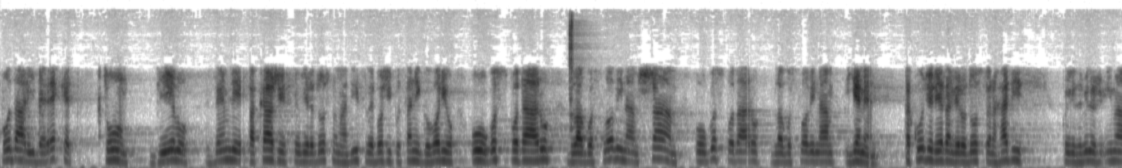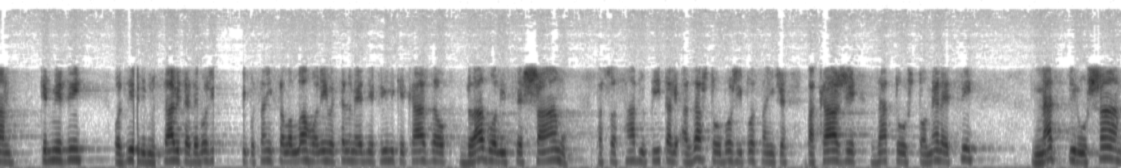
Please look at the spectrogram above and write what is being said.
podari bereket tom dijelu zemlje pa kaže se u vjerodostojnom hadisu da je Boži poslanik govorio o gospodaru blagoslovi nam Šam, o gospodaru blagoslovi nam Jemen. Također jedan vjerodostojan hadis koji je zabilježio imam Tirmizi od Zijed ibn Savita da je Boži poslanik sallallahu alaihi wasallam jedne prilike kazao blagoli se Šamu? Pa su ashabi upitali a zašto u Boži poslaniće? Pa kaže zato što meleci nadpiru Šam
